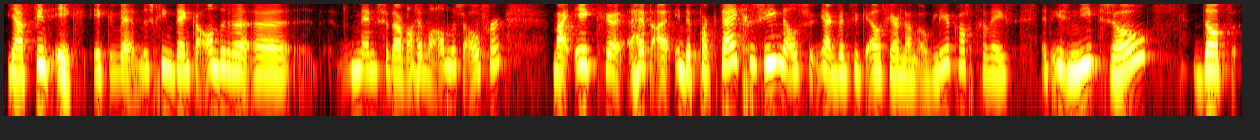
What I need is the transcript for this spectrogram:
ja, vind ik, ik misschien denken andere uh, mensen daar wel helemaal anders over. Maar ik uh, heb in de praktijk gezien, als, ja, ik ben natuurlijk elf jaar lang ook leerkracht geweest. Het is niet zo dat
